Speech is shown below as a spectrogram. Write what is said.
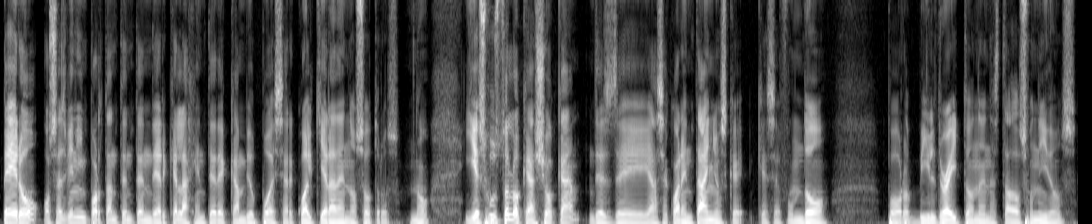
pero, o sea, es bien importante entender que la gente de cambio puede ser cualquiera de nosotros, ¿no? Y es justo lo que Ashoka, desde hace 40 años que, que se fundó por Bill Drayton en Estados Unidos,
